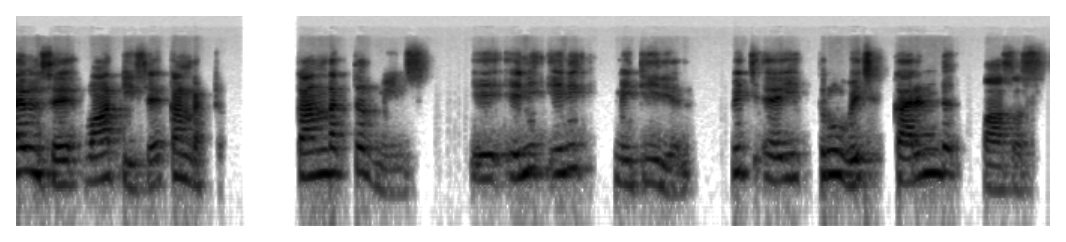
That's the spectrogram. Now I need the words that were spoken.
I will say what is a conductor. Conductor means any any material which uh, through which current passes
